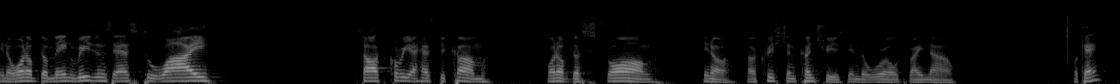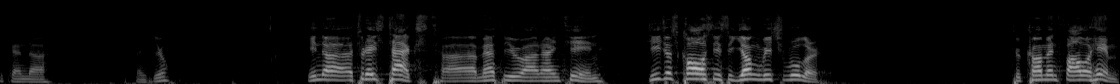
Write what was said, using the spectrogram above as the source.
you know, one of the main reasons as to why South Korea has become one of the strong, you know, uh, Christian countries in the world right now. Okay, you can. Uh, thank you. In uh, today's text, uh, Matthew uh, 19, Jesus calls this young rich ruler to come and follow him.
